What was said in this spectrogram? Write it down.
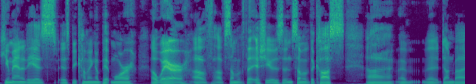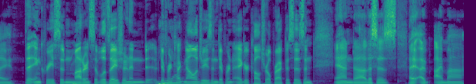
humanity is is becoming a bit more aware of of some of the issues and some of the costs uh, uh, uh, done by the increase in modern civilization and different Yeah. technologies and different agricultural practices and and uh, this is I, I I'm uh,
